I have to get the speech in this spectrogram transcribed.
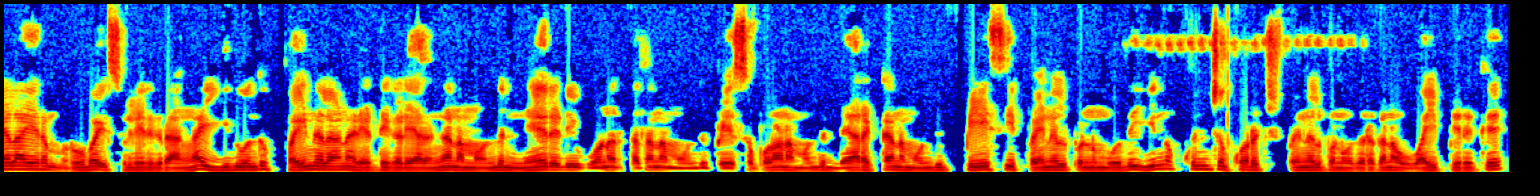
ஏழாயிரம் ரூபாய் சொல்லியிருக்கிறாங்க. இது வந்து ஃபைனலான ரேட்டு கிடையாதுங்க. நம்ம வந்து நேரடி ஓனர்கிட்ட தான் நம்ம வந்து பேச போகிறோம் நம்ம வந்து டேரெக்டாக நம்ம வந்து பேசி ஃபைனல் பண்ணும்போது இன்னும் கொஞ்சம் குறைச்சி ஃபைனல் பண்ணுவதற்கான வாய்ப்பு இருக்குது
